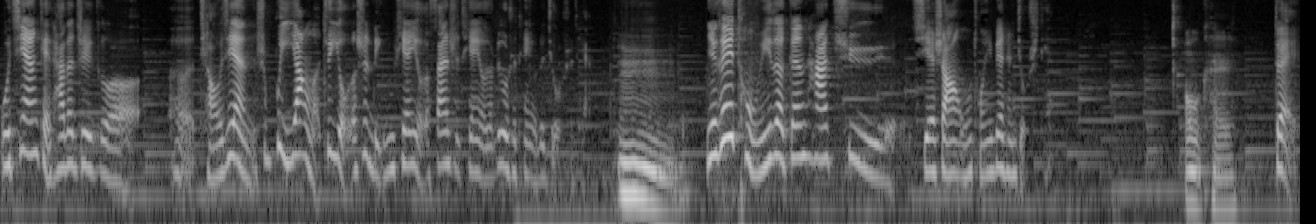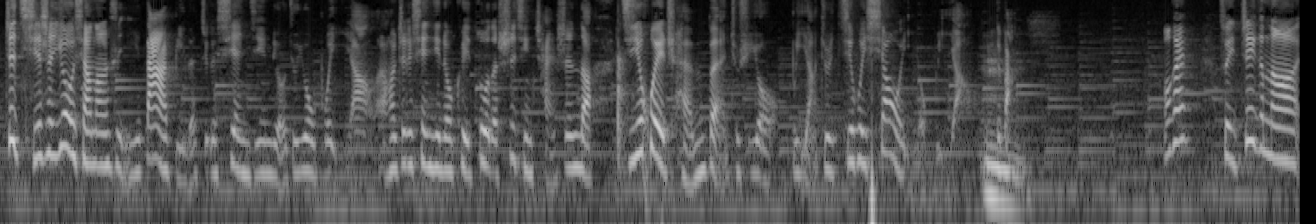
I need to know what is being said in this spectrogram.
我竟然给他的这个呃条件是不一样的？就有的是零天，有的三十天，有的六十天，有的九十天。嗯，你可以统一的跟他去协商，我们统一变成九十天。OK，对，这其实又相当是一大笔的这个现金流就又不一样了，然后这个现金流可以做的事情产生的机会成本就是又不一样，就是机会效益又不一样，嗯，对吧？？OK，所以这个呢，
